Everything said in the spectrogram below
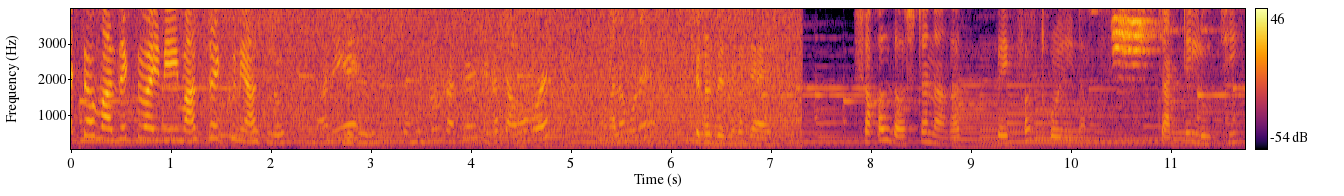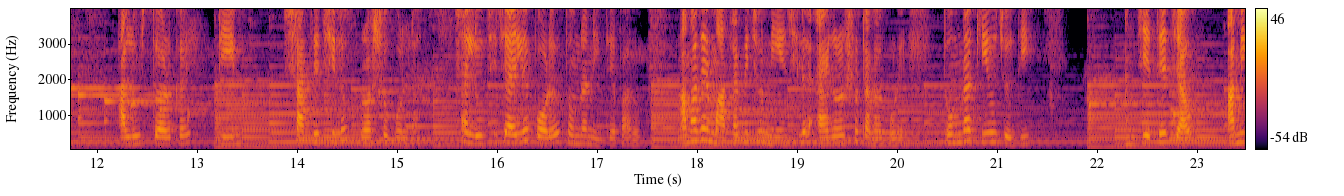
একটাও মাছ দেখতে পাইনি এই মাছটা এক্ষুনি আসলো। মানে সমুদ্রের কাছে যেটা চাওয়া হয় ভালো মনে সেটা দেবে। দেয়। সকাল দশটা নাগাদ ব্রেকফাস্ট করে নিলাম। চারটে লুচি আলুর তরকারি ডিম সাথে ছিল রসগোল্লা। হ্যাঁ লুচি চাইলে পরেও তোমরা নিতে পারো। আমাদের মাথা পিছু নিয়েছিল এগারোশো টাকা করে। তোমরা কেউ যদি যেতে চাও আমি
